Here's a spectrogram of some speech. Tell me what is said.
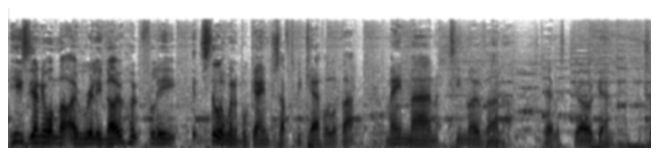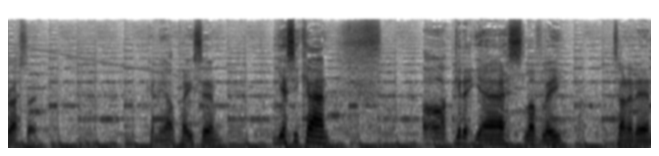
he's the only one that I really know. Hopefully, it's still a winnable game. Just have to be careful of that main man, Timo Werner. Okay, let's go again. Petrasso. Can he outpace him? Yes, he can. Oh, get it. Yes, lovely. Turn it in.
